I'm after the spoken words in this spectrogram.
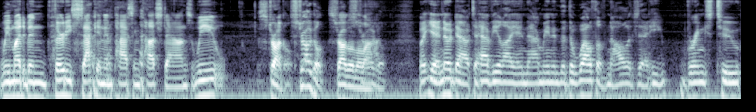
we might have been 32nd in passing touchdowns. We struggled. Struggled. Struggled a lot. Struggled. But yeah, no doubt to have Eli in there. I mean, the, the wealth of knowledge that he brings to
